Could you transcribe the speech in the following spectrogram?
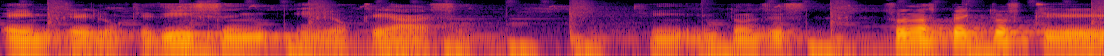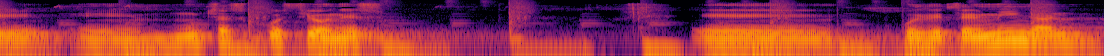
entre lo que dicen y lo que hacen. Entonces, son aspectos que en muchas cuestiones eh, pues determinan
